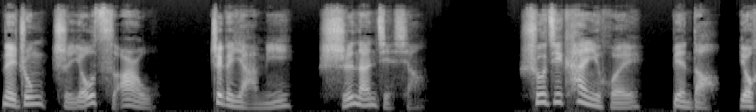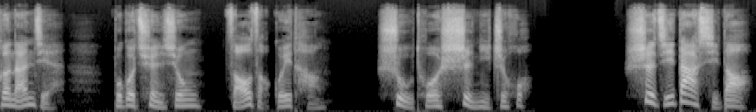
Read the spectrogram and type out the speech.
内中只有此二物，这个哑谜实难解详。书姬看一回，便道：“有何难解？不过劝兄早早归堂，恕脱弑逆之祸。”士吉大喜道。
